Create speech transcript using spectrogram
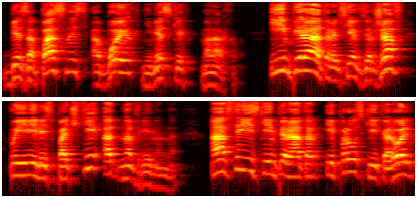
безопасность обоих немецких монархов. И императоры всех держав – появились почти одновременно. Австрийский император и прусский король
